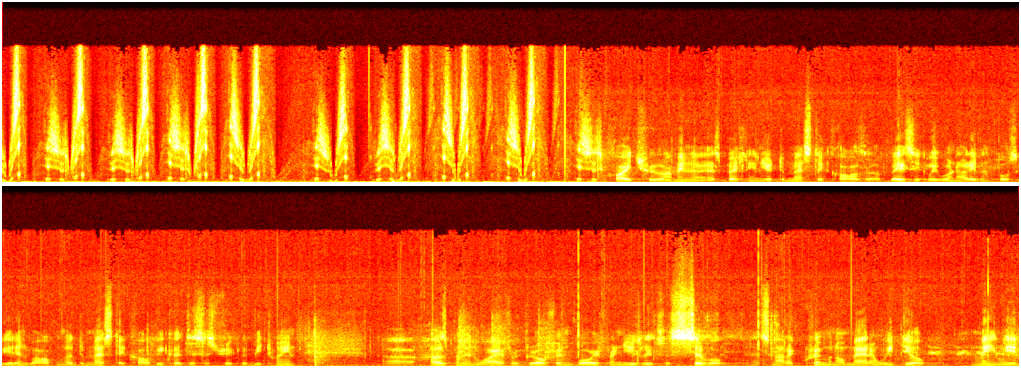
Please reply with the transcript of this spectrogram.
is this is this is this is this is this is this is quite true. I mean, uh, especially in your domestic calls. Uh, basically, we're not even supposed to get involved in a domestic call because this is strictly between uh, husband and wife or girlfriend and boyfriend. Usually, it's a civil. It's not a criminal matter. We deal mainly in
